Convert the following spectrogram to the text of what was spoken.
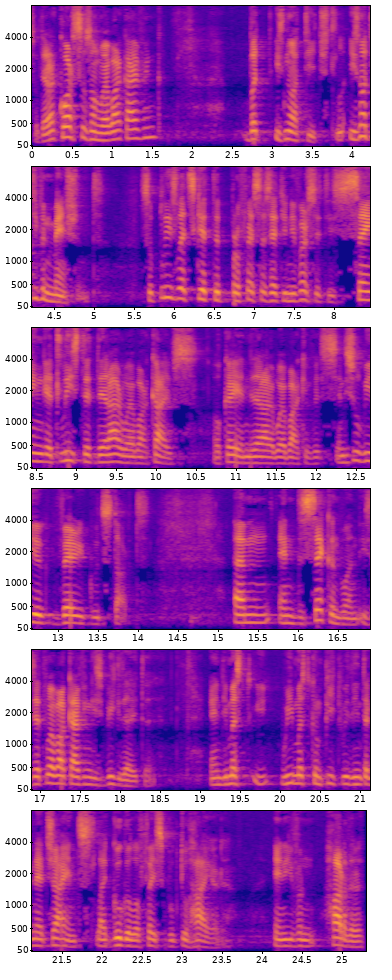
So there are courses on web archiving, but is not taught. Is not even mentioned. So please let's get the professors at universities saying at least that there are web archives, okay, and there are web archivists. And this will be a very good start. Um, and the second one is that web archiving is big data. And must, we must compete with internet giants like Google or Facebook to hire, and even harder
